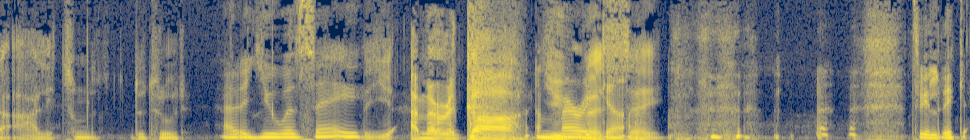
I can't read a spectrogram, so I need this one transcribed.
det er litt som du, du tror. Er det USA? The America! America. USA! Tviler ikke.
